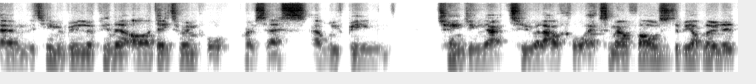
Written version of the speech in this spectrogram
um, the team have been looking at our data import process and we've been changing that to allow for XML files to be uploaded.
